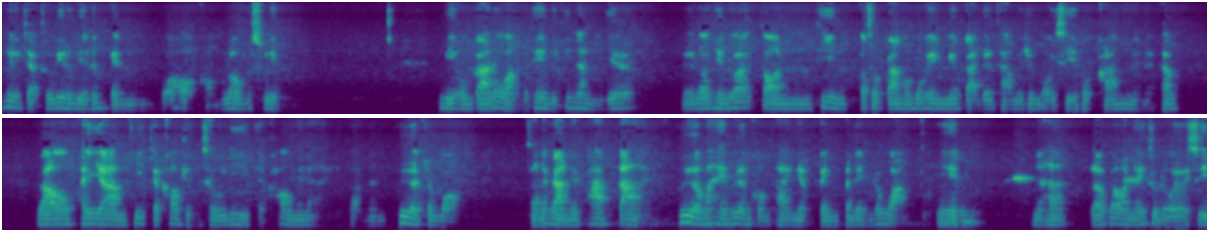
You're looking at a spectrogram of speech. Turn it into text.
เนื่องจากซาอุดิอาระเบียนั้นเป็นหัวหอกของโลกมุสลิม มีองค์การระหว่างประเทศอยู่ที่นั่นเยอะ เราเห็นว่าตอนที่ประสบการณ์ของผมเองมีโอกาสเดินทางไปชุมโอซีหกครั้งเลยนะครับ เราพยายามที่จะเข้าถึงซาอุดีแต่เข้าไม่ได้ตอนนั้นเพื่อจะบอกสถานการณ์ในภาคใต้ เพื่อไม่ให้เรื่องของไทยเนี่ยเป็นประเด็นระหว่างประเทศนะฮะแล้วก็ในสุดโอซี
